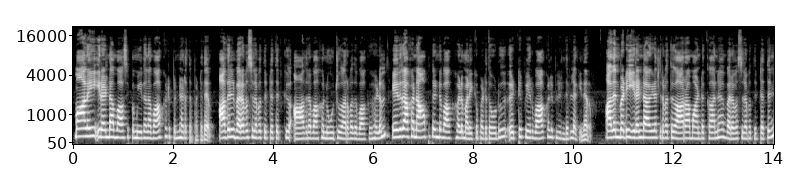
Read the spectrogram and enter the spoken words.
மாலை இரண்டாம் வாசிப்பு மீதான வாக்கெடுப்பு நடத்தப்பட்டது. அதில் வரவு செலவு திட்டத்திற்கு ஆதரவாக நூற்று அறுபது வாக்குகளும் எதிராக நாற்பத்தி இரண்டு வாக்குகளும் அளிக்கப்பட்டதோடு எட்டு பேர் வாக்களிப்பிலிருந்து விலகினர். அதன்படி இரண்டாயிரத்தி இருபத்தி ஆறாம் ஆண்டுக்கான வரவு செலவு திட்டத்தின்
